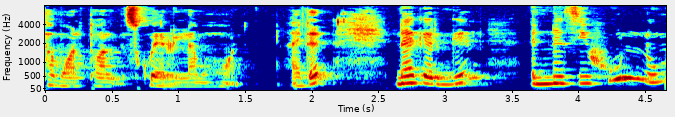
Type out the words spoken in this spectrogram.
ተሟልቷል square ን ለመሆን አይደል? ነገር ግን እነዚህ ሁሉም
